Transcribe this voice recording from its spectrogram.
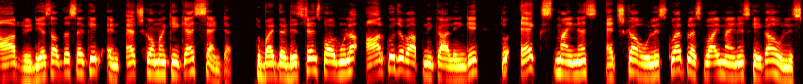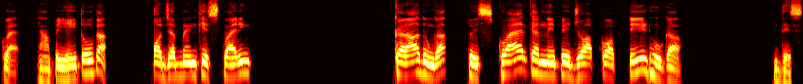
R radius of the circle and H comma K क्या है? सेंटर तो by the distance formula R को जब आप निकालेंगे तो x माइनस एच का whole square plus Y minus K का होल स्क्वायर यहाँ पे यही तो होगा। और जब मैं इनकी स्क्वायरिंग करा दूँगा तो स्क्वायर करने पे जो आपको ऑप्टेंड होगा दिस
